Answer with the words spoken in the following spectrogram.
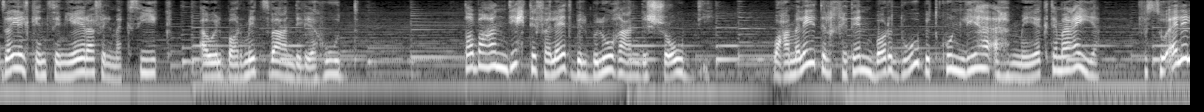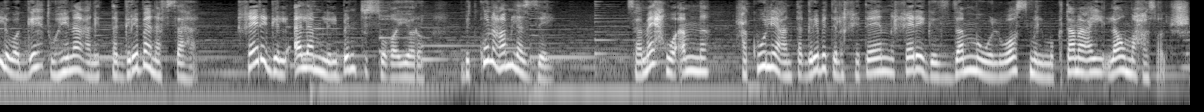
زي ال quinceañera في المكسيك أو البارميتسفا عند اليهود. طبعا دي احتفالات بالبلوغ عند الشعوب دي. وعملية الختان برضو بتكون ليها أهمية اجتماعية. فالسؤال اللي وجهته هنا عن التجربة نفسها خارج الألم للبنت الصغيرة بتكون عاملة إزاي؟ سماح وأمنة حكولي عن تجربة الختان خارج الذم والوصم المجتمعي لو ما حصلش.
